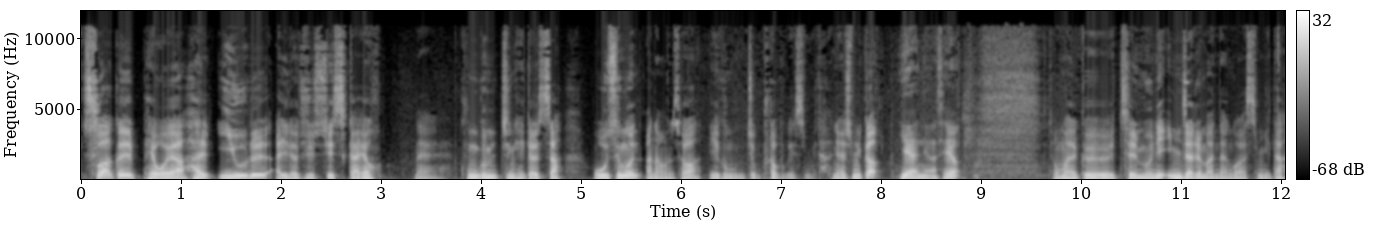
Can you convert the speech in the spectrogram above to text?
수학을 배워야 할 이유를 알려줄 수 있을까요? 네. 궁금증 해결사 오승훈 아나운서와 이 궁금증 풀어보겠습니다. 안녕하십니까? 예, 안녕하세요. 정말 그 질문이 임자를 만난 것 같습니다.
